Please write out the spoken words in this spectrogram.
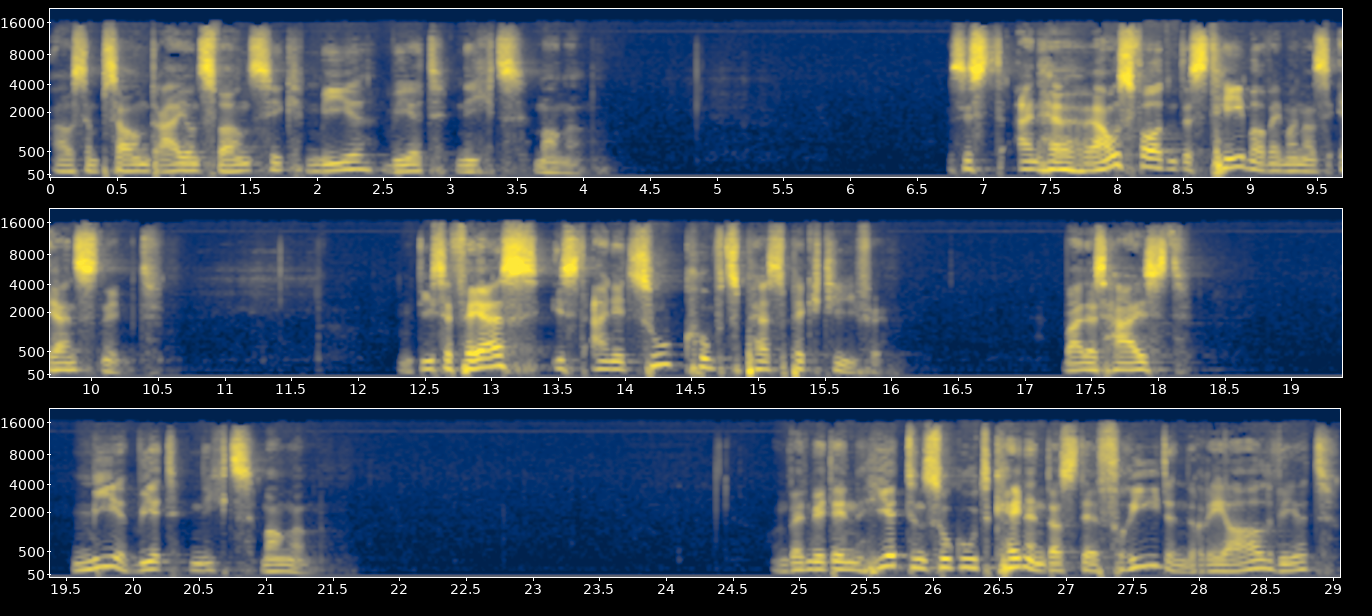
aus dem Psalm 23, mir wird nichts mangeln. Es ist ein herausforderndes Thema, wenn man es ernst nimmt. Und dieser Vers ist eine Zukunftsperspektive, weil es heißt, mir wird nichts mangeln. Und wenn wir den Hirten so gut kennen, dass der Frieden real wird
